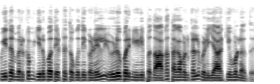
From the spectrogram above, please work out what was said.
மீதமிருக்கும் இருபத்தி எட்டு தொகுதிகளில் இழுபறி நீடிப்பதாக தகவல்கள் வெளியாகியுள்ளது.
